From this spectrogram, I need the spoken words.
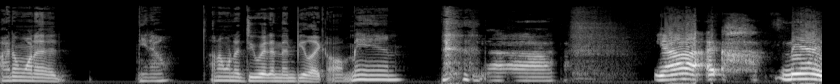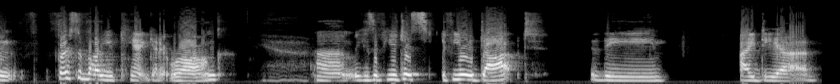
I don't want to, you know, I don't want to do it and then be like, oh man. yeah. Yeah. I, man, first of all, you can't get it wrong. Yeah. Um, because if you just, if you adopt the idea,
